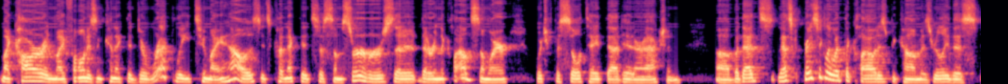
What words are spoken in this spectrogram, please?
my car and my phone isn't connected directly to my house. It's connected to some servers that are, that are in the cloud somewhere which facilitate that interaction. Uh, but that's that's basically what the cloud has become is really this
